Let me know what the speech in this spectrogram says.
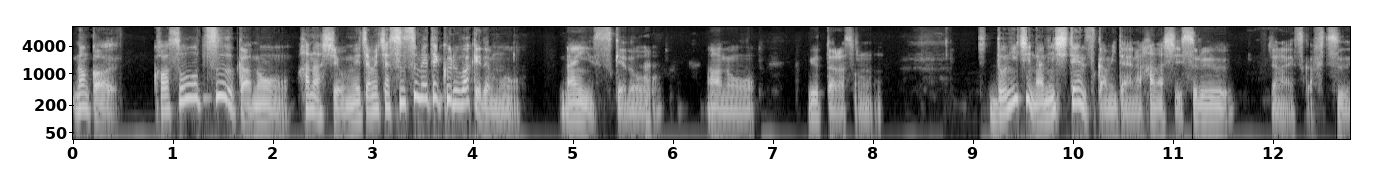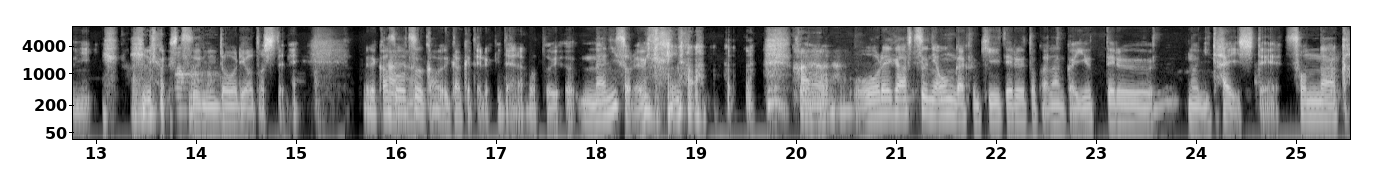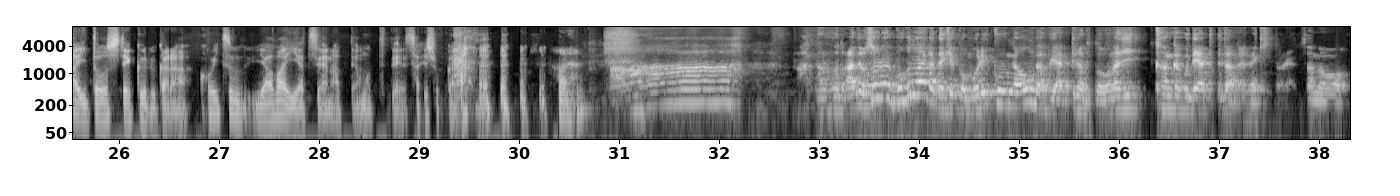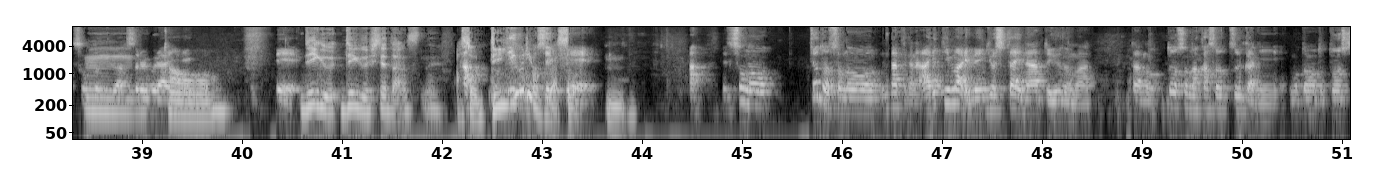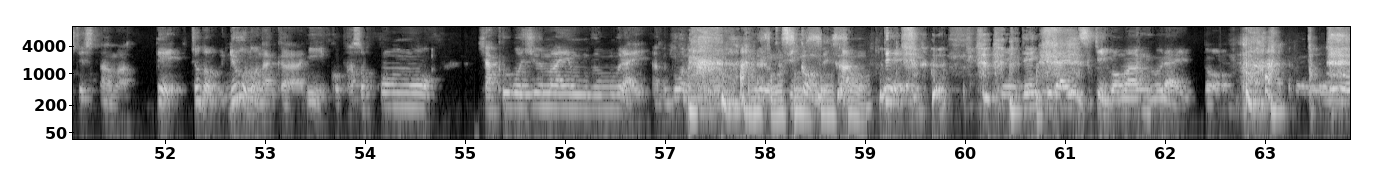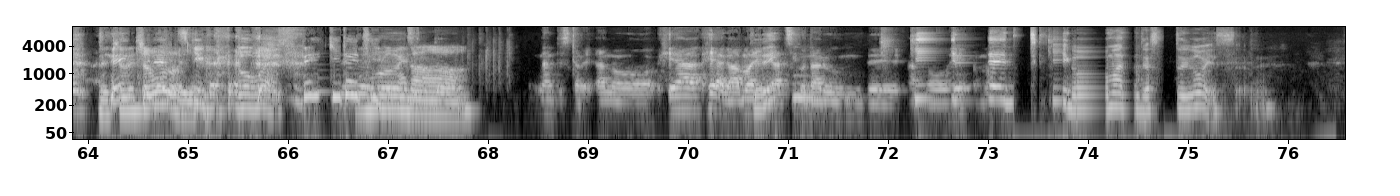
なんか仮想通貨の話をめちゃめちゃ進めてくるわけでもないんですけど、はい。あの、言ったらその、土日何してんすかみたいな話するじゃないですか、普通に。普通に同僚としてね。で仮想通貨を追いかけてるみたいなことを言う、何それみたいな。はいはいはいその俺が普通に音楽聴いてるとかなんか言ってるのに対して、そんな回答してくるから、こいつやばいやつやなって思ってて、最初から。はいはい。あーあ、なるほど。あ、でもそれ僕の中で結構森くんが音楽やってるのと同じ感覚でやってたんだよね、きっとね。その、その時はそれぐらいあでディグ、ディグしてたんですね。あ、そうあ、ディグ力してて。うん。あ、その、ちょっとその、なんていうかな、IT 周り勉強したいなというのもあったのと、その仮想通貨にもともと投資したのもあって、ちょっと寮の中にこうパソコンを150万円分ぐらい、あのボーナスを突っ込んで買って、で電気代月5万ぐらいと、めちゃめちゃおもろい。電気代月5万。電気代おもろいななんですかね、あの部屋部屋があまりに暑くなるんで、あの電気代月5万ってすごいですよね。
